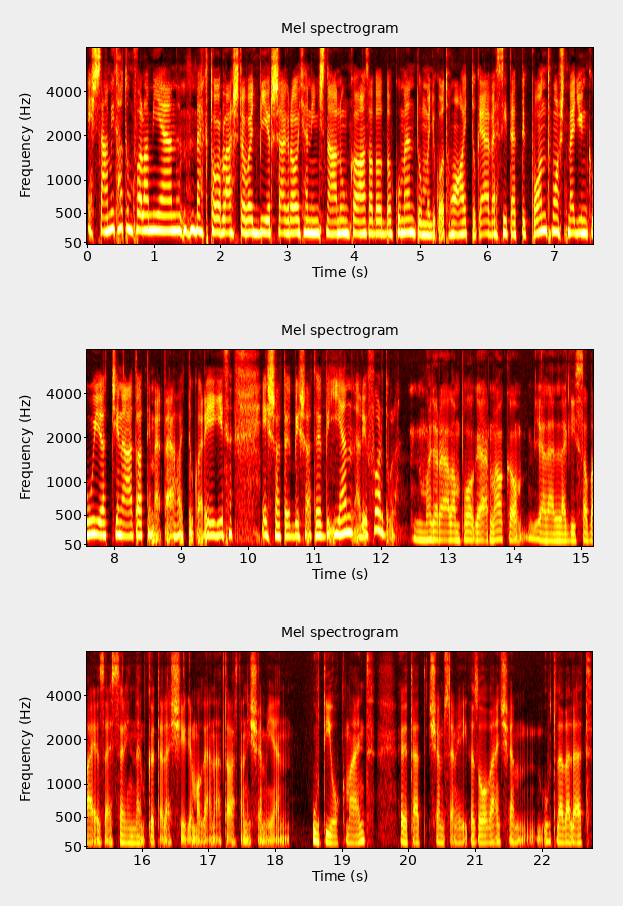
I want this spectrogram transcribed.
És számíthatunk valamilyen megtorlásra vagy bírságra, hogyha nincs nálunk az adott dokumentum, mondjuk otthon hagytuk, elveszítettük pont, most megyünk újat csináltatni, mert elhagytuk a régit, és stb. stb. Ilyen előfordul? Magyar állampolgárnak a jelenlegi szabályozás szerint nem kötelessége magánál tartani semmilyen úti okmányt, tehát sem személyigazolványt, sem útlevelet,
